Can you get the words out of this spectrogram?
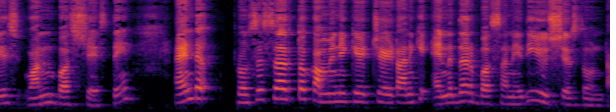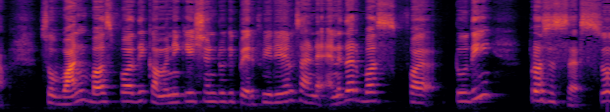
బేస్ వన్ బస్ చేస్తే అండ్ ప్రొసెసర్తో కమ్యూనికేట్ చేయడానికి ఎనదర్ బస్ అనేది యూజ్ చేస్తూ ఉంటాం. So one bus for the communication to the peripherals and another bus for to the processors so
